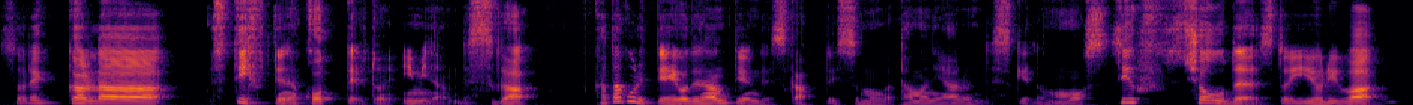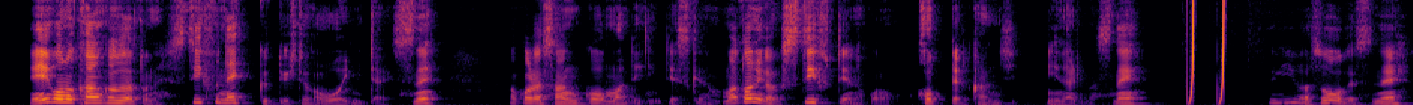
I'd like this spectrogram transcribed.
それから、 stiff っていうのは凝ってるという意味なんですが、肩こりって英語で何て言うんですかって質問がたまにあるんですけども、stiff shoulders というよりは、英語の感覚だとね、 stiff neck っていう人が多いみたいですね。まこれは参考までにですけど、まあとにかく stiff っていうのはこの凝ってる感じになりますね。次はそうですね。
